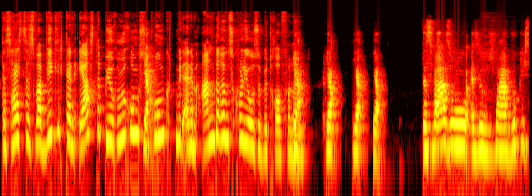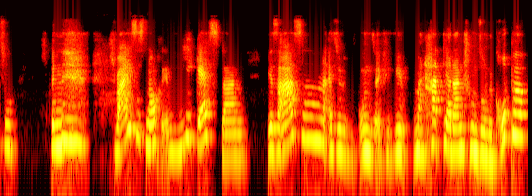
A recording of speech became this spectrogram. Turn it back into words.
Das heißt, es war wirklich dein erster Berührungspunkt ja. mit einem anderen Skoliose-Betroffenen. Ja, ja, ja, ja. Das war so, also es war wirklich so, ich bin, ich weiß es noch wie gestern. Wir saßen, also unser, wir, man hat ja dann schon so eine Gruppe,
